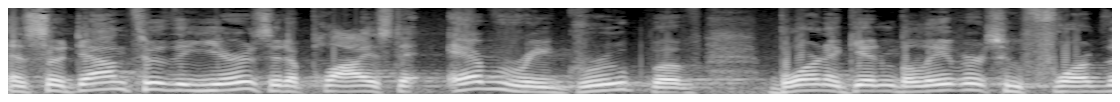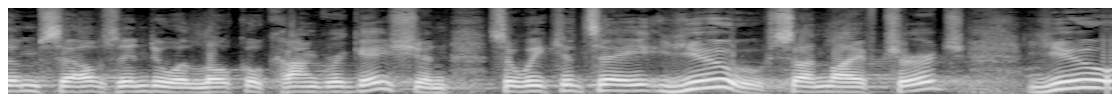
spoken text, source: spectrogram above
And so down through the years, it applies to every group of born again believers who form themselves into a local congregation. So we can say, You, Sun Life Church, you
